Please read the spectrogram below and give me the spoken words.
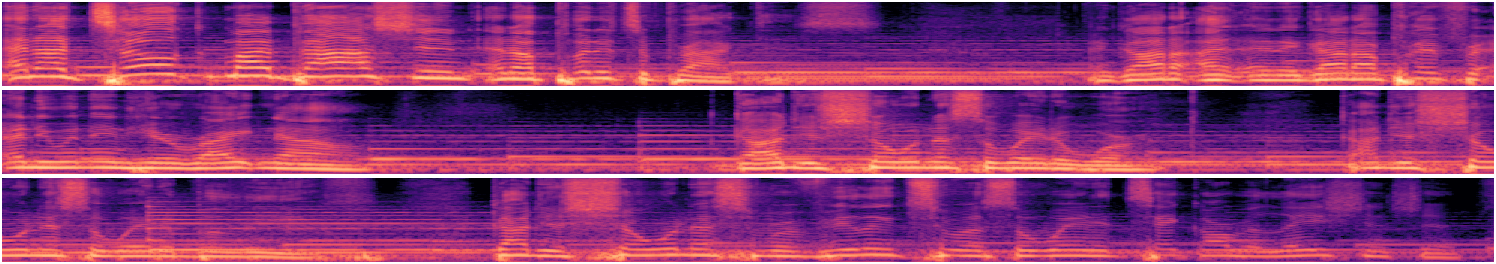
And I took my passion and I put it to practice. And God, I, and God, I pray for anyone in here right now. God, you're showing us a way to work. God, you're showing us a way to believe. God, you're showing us and revealing to us a way to take our relationships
